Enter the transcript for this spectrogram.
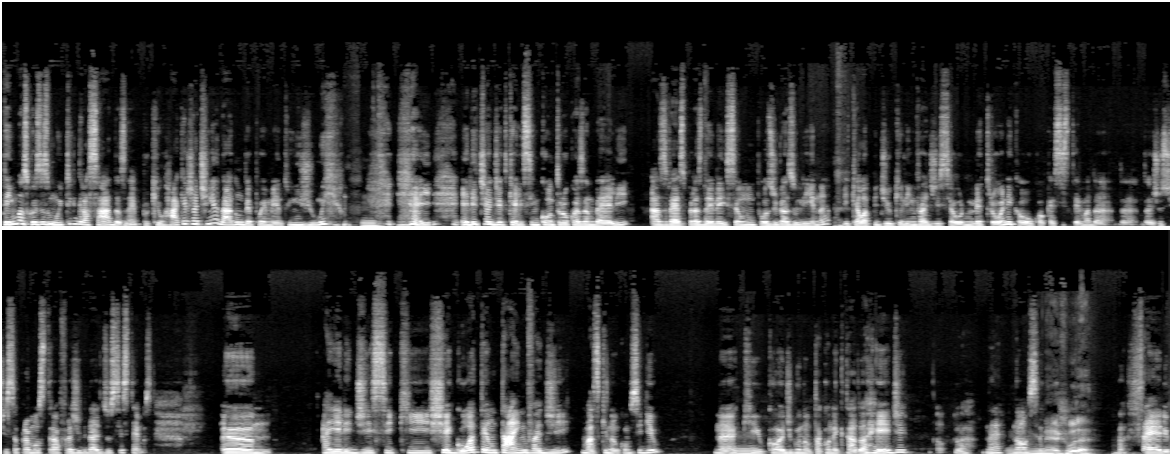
tem umas coisas muito engraçadas, né? Porque o hacker já tinha dado um depoimento em junho. Sim. E aí ele tinha dito que ele se encontrou com a Zambelli às vésperas da eleição num posto de gasolina e que ela pediu que ele invadisse a urna eletrônica ou qualquer sistema da, da, da justiça para mostrar a fragilidade dos sistemas. Um, Aí ele disse que chegou a tentar invadir, mas que não conseguiu, né? Uhum. Que o código não está conectado à rede, né? Nossa. Né? Jura? Sério.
